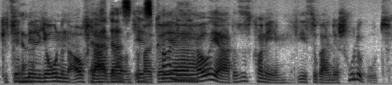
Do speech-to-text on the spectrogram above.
gibt in ja. Millionen Auflagen ja, das und so ist weiter. Conny. Ja, oh ja, das ist Conny. Die ist sogar in der Schule gut.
